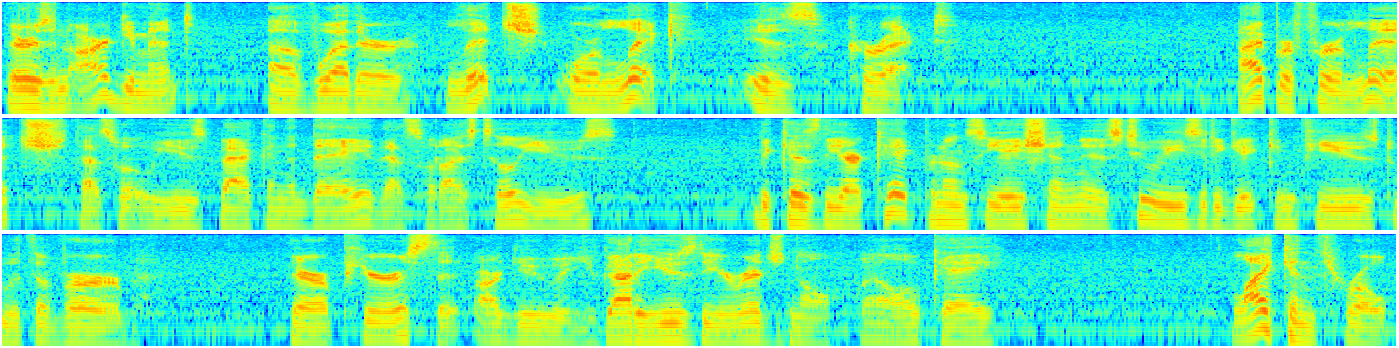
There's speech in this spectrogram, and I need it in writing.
There is an argument of whether lich or lick is correct. I prefer lich, that's what we used back in the day, that's what I still use, because the archaic pronunciation is too easy to get confused with the verb. There are purists that argue you've got to use the original. Well, okay. Lycanthrope.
